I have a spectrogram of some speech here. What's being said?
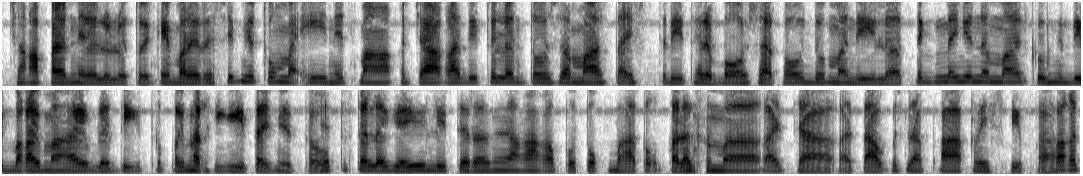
tsaka pala nila lulutuin. Kaya marireceive nyo tong mainit mga katsaka. Dito lang to sa Mazda Street, Herbosa, Todo, Manila. Tignan nyo naman kung hindi ba kayo blood dito pag nakikita nyo to. Ito talaga yung literal na nakakaputok-batok talaga mga katsaka. Tapos napaka-crispy pa. Bakit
